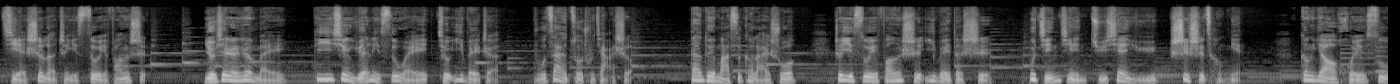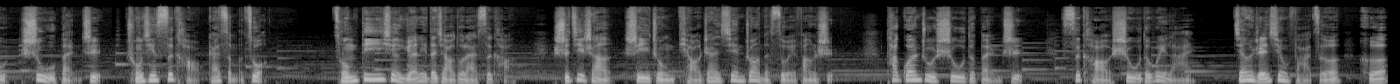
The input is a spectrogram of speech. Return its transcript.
解释了这一思维方式。有些人认为。第一性原理思维就意味着不再做出假设，但对马斯克来说，这一思维方式意味的是不仅仅局限于事实层面，更要回溯事物本质，重新思考该怎么做。从第一性原理的角度来思考，实际上是一种挑战现状的思维方式。他关注事物的本质，思考事物的未来，将人性法则和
